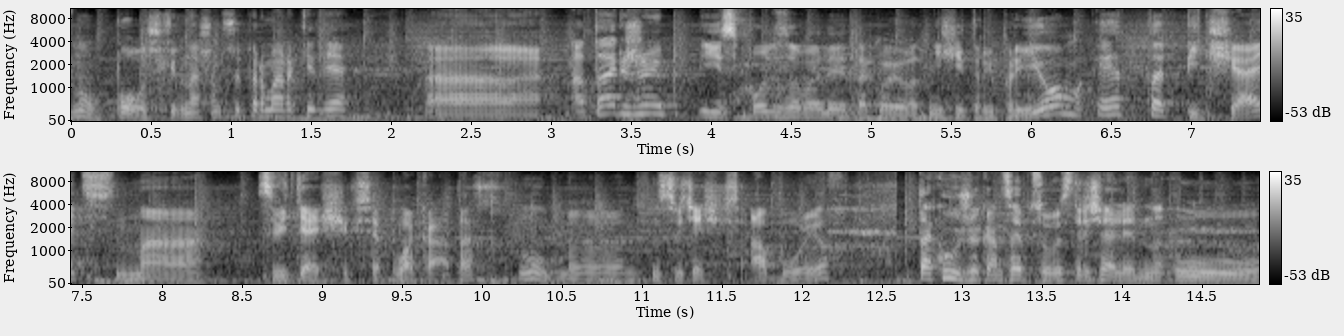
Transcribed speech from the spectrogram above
ну, полочки в нашем супермаркете. А, а также использовали такой вот нехитрый прием. Это печать на светящихся плакатах, ну, э, на светящихся обоях. Такую же концепцию вы встречали у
